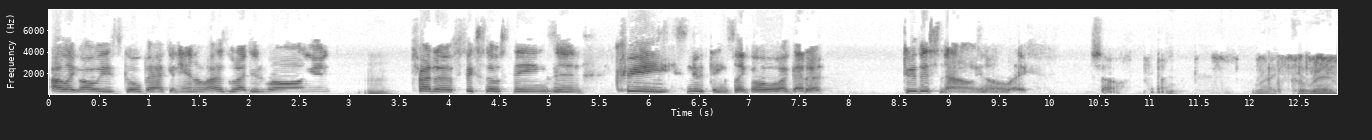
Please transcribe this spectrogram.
I like always go back and analyze what I did wrong and mm. try to fix those things and create new things. Like, oh, I gotta do this now, you know, like so. Yeah. Right, Corinne,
